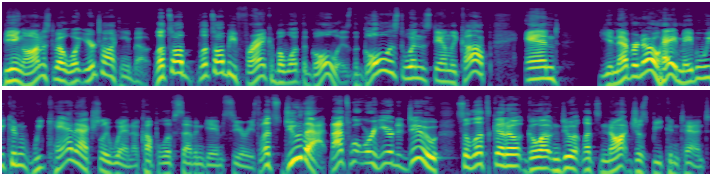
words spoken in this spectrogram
being honest about what you're talking about. Let's all let's all be frank about what the goal is. The goal is to win the Stanley Cup, and you never know. Hey, maybe we can we can actually win a couple of seven game series. Let's do that. That's what we're here to do. So let's go out, go out and do it. Let's not just be content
